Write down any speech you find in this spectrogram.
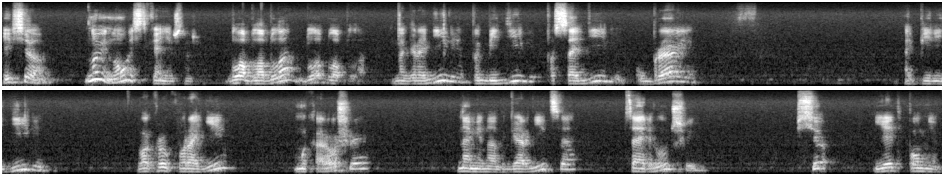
И все. Ну и новости, конечно же. Бла-бла-бла, бла-бла-бла. Наградили, победили, посадили, убрали, опередили. Вокруг враги, мы хорошие, нами надо гордиться, царь лучший. Все, я это помню.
